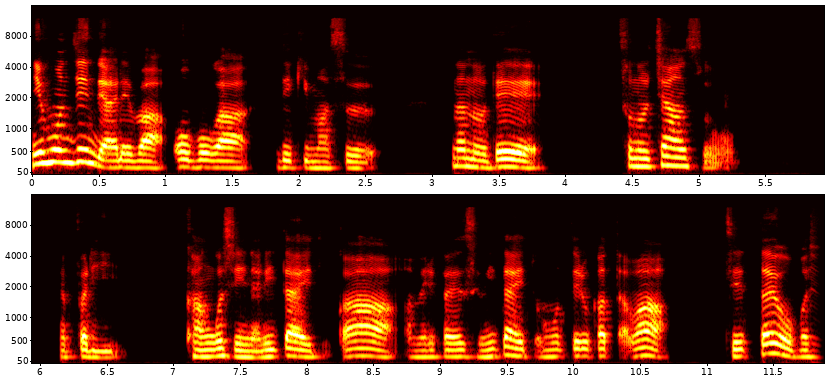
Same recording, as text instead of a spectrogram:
日本人であれば応募ができます。なので、そのチャンスを、やっぱり看護師になりたいとか、アメリカで住みたいと思ってる方は、絶対応募し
